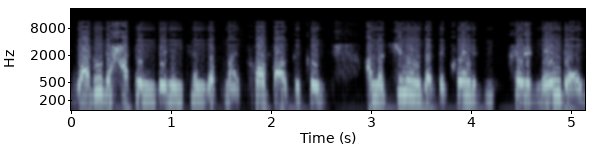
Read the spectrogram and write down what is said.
What would happen then in terms of my profile? Because I'm assuming that the credit, credit lenders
